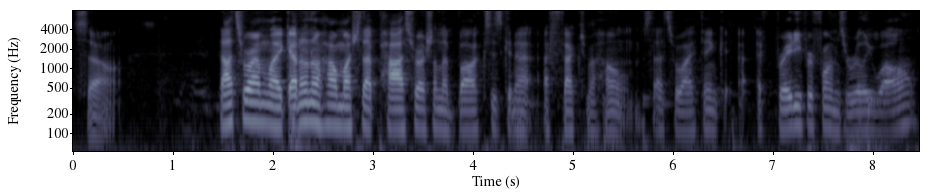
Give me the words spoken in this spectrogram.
So that's where I'm like, I don't know how much that pass rush on the Bucks is gonna affect Mahomes. That's why I think uh, if Brady performs really well,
